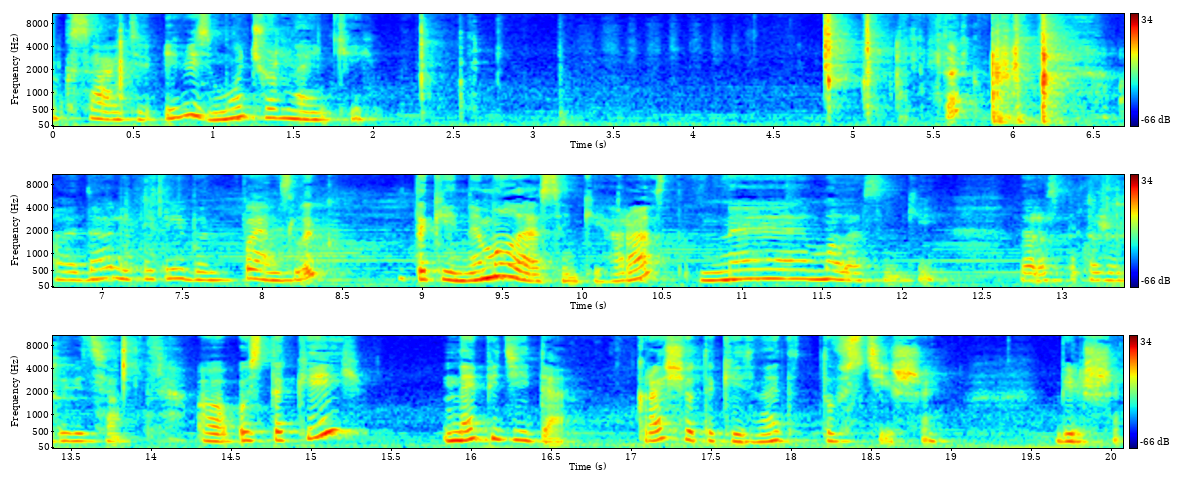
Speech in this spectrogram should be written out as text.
оксайдів і візьму чорненький. Так. А далі потрібен пензлик. Такий не малесенький, гаразд, не малесенький. Зараз покажу, дивіться. Ось такий не підійде. Краще такий, знаєте, товстіший, більший.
